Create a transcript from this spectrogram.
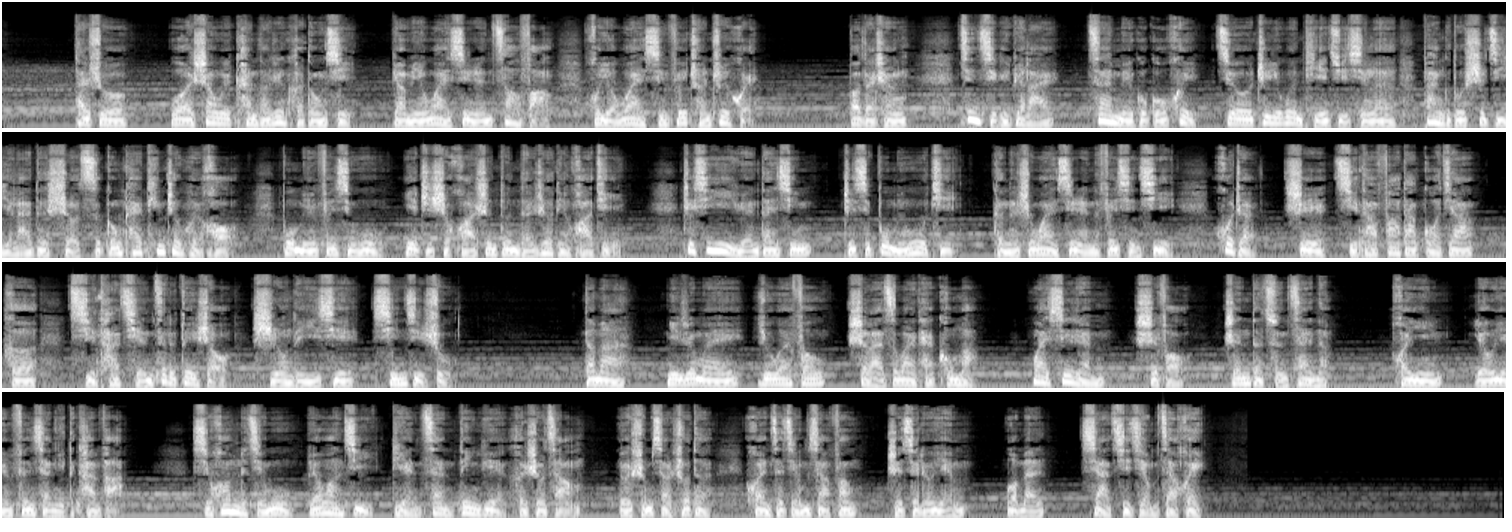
他说：“我尚未看到任何东西表明外星人造访或有外星飞船坠毁。”报道称，近几个月来，在美国国会就这一问题举行了半个多世纪以来的首次公开听证会后，不明飞行物一直是华盛顿的热点话题。这些议员担心，这些不明物体可能是外星人的飞行器，或者是其他发达国家和其他潜在的对手使用的一些新技术。那么，你认为 UFO 是来自外太空吗？外星人是否真的存在呢？欢迎留言分享你的看法，喜欢我们的节目，不要忘记点赞、订阅和收藏。有什么想说的，欢迎在节目下方直接留言。我们下期节目再会。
